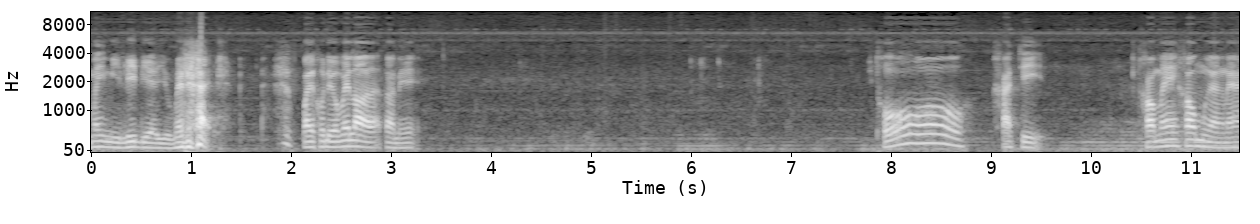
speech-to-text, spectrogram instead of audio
ไม่มีลีเดียอยู่ไม่ได้ ไปคนเดียวไม่รอดแล้วตอนนี้ โธ่ คาจิ เขาไม่ให้เข้าเมืองนะ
